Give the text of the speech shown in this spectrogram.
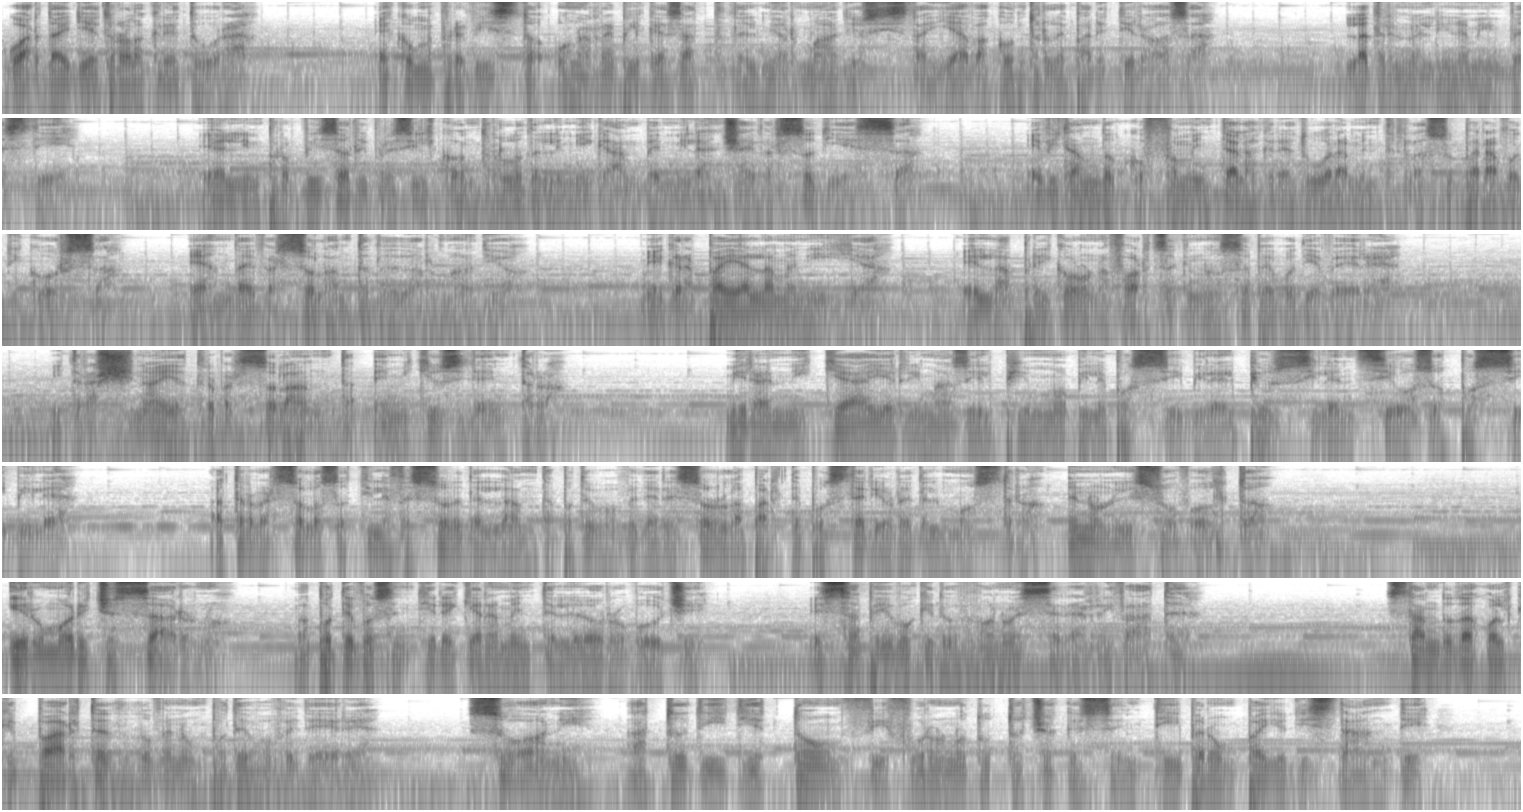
Guardai dietro la creatura e come previsto una replica esatta del mio armadio si stagliava contro le pareti rosa. L'adrenalina mi investì e all'improvviso ripresi il controllo delle mie gambe e mi lanciai verso di essa, evitando goffamente la creatura mentre la superavo di corsa e andai verso l'anta dell'armadio. Mi aggrappai alla maniglia e l'aprii con una forza che non sapevo di avere. Mi trascinai attraverso l'anta e mi chiusi dentro. Mi rannicchiai e rimasi il più immobile possibile, il più silenzioso possibile. Attraverso la sottile fessura dell'anta potevo vedere solo la parte posteriore del mostro e non il suo volto. I rumori cessarono, ma potevo sentire chiaramente le loro voci e sapevo che dovevano essere arrivate. Stando da qualche parte da dove non potevo vedere, suoni, attuditi e tonfi furono tutto ciò che sentii per un paio di istanti,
